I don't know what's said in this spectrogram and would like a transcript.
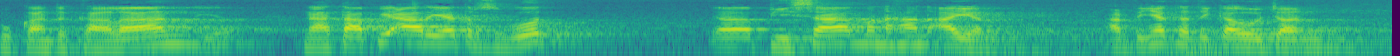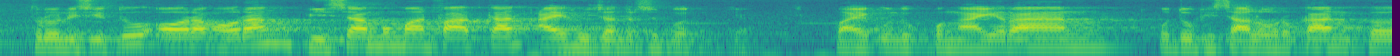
Bukan tegalan ya. Nah, tapi area tersebut e, bisa menahan air. Artinya ketika hujan turun di situ orang-orang bisa memanfaatkan air hujan tersebut ya. Baik untuk pengairan, untuk disalurkan ke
